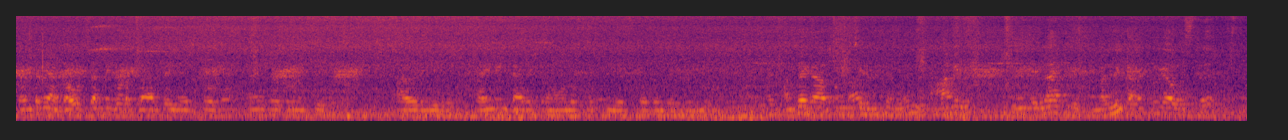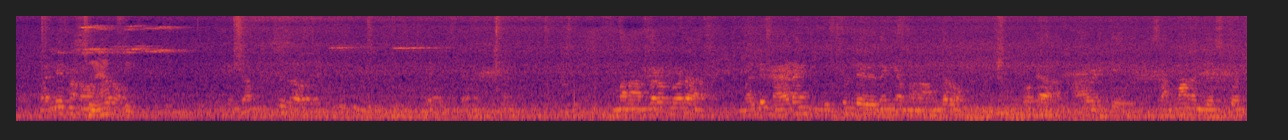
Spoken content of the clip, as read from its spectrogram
వెంటనే ఆ డౌట్స్ అన్నీ కూడా క్లారిఫై చేసుకోవడం అనేటటువంటి ఆవిడ మీరు ట్రైనింగ్ కార్యక్రమంలో పూర్తి చేసుకోవడం జరిగింది అంతేకాకుండా ఆమె ఈ జిల్లాకి మళ్ళీ కలెక్టర్గా వస్తే మళ్ళీ మనం ఈ మన అందరం కూడా మళ్ళీ మేడంకి గుర్తుండే విధంగా మనం అందరం ఒక ఆవిడకి సన్మానం చేసుకొని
